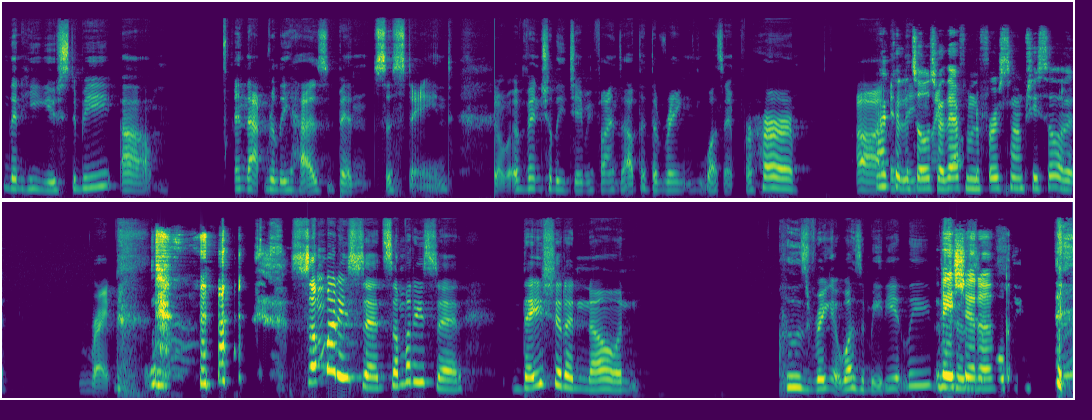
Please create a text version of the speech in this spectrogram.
than he used to be. Um, and that really has been sustained. You know, eventually, Jaymee finds out that the ring wasn't for her. Uh, I could have told her that out- from the first time she saw it. right. somebody said. Somebody said they should have known whose ring it was immediately. They should've. Only,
